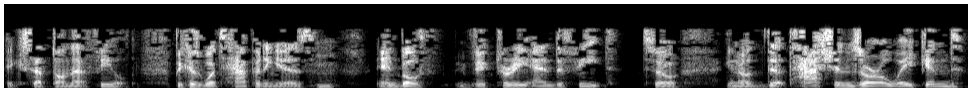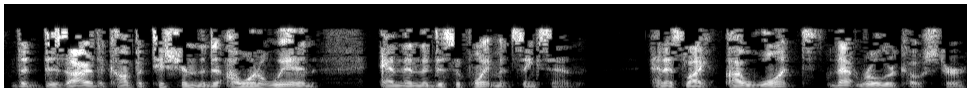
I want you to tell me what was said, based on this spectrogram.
except on that field. Because what's happening is hmm. in both victory and defeat. So, you know, the passions are awakened, the desire, the competition, the, I want to win and then the disappointment sinks in. And it's like, I want that roller coaster.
